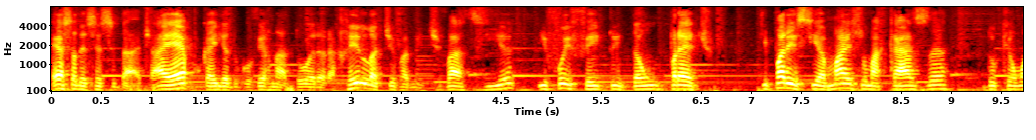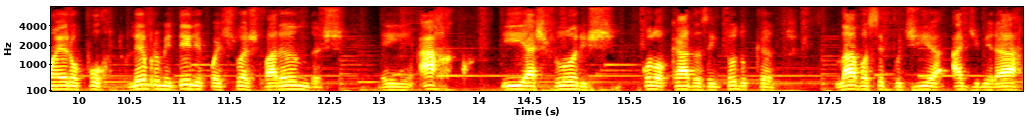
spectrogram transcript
essa necessidade. À época, a Ilha do Governador era relativamente vazia e foi feito então um prédio que parecia mais uma casa do que um aeroporto. Lembro-me dele com as suas varandas em arco e as flores colocadas em todo canto. Lá você podia admirar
